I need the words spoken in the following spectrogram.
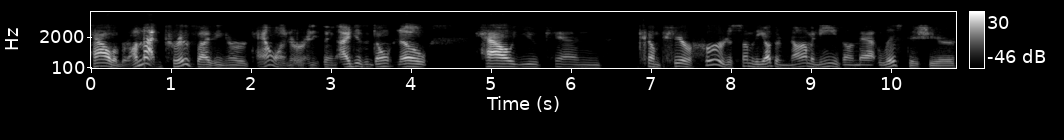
caliber. I'm not criticizing her talent or anything. I just don't know how you can compare her to some of the other nominees on that list this year,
